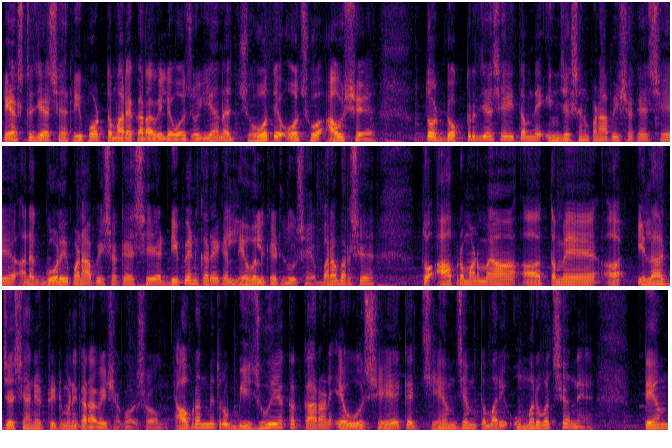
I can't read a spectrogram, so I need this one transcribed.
ટેસ્ટ જે છે રિપોર્ટ તમારે કરાવી લેવો જોઈએ અને જો તે ઓછું આવશે, તો ડૉક્ટર જે છે એ તમને ઇન્જેક્શન પણ આપી શકે છે અને ગોળી પણ આપી શકે છે. ડિપેન્ડ કરે કે લેવલ કેટલું છે. બરાબર છે? તો આ પ્રમાણમાં તમે ઇલાજ જે છે આની ટ્રીટમેન્ટ કરાવી શકો છો. આ ઉપરાંત મિત્રો, બીજું એક કારણ એવું છે કે જેમ જેમ તમારી ઉંમર વધશે ને, તેમ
